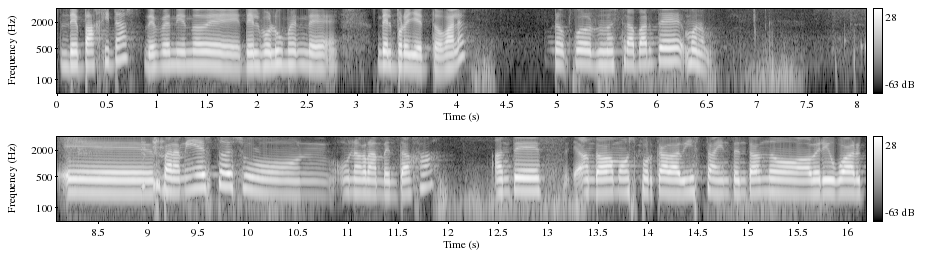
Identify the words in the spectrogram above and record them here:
de páginas, dependiendo del volumen del proyecto, ¿vale? Por nuestra parte, bueno, eh, para mí esto es una gran ventaja antes andábamos por cada vista intentando averiguar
